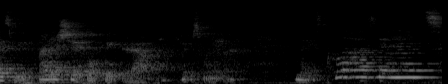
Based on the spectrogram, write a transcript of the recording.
as we furnish it, we'll figure it out. Here's one of the nice closets.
